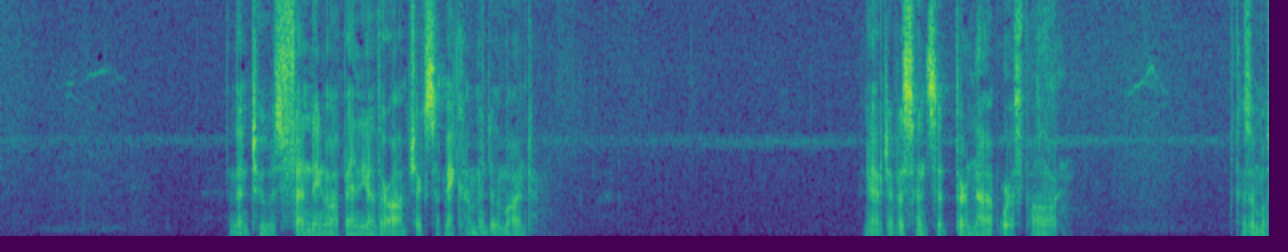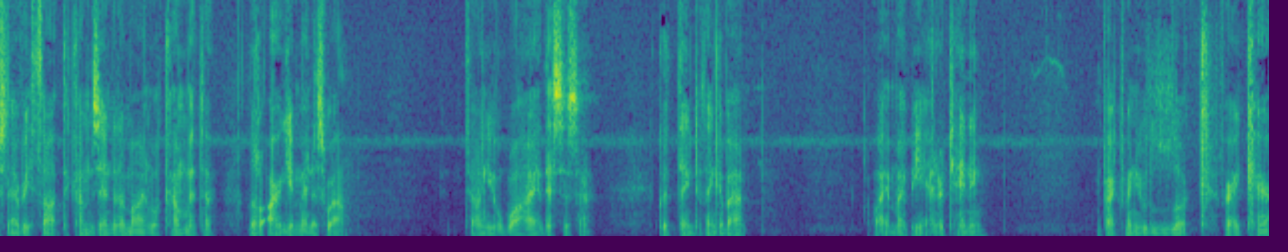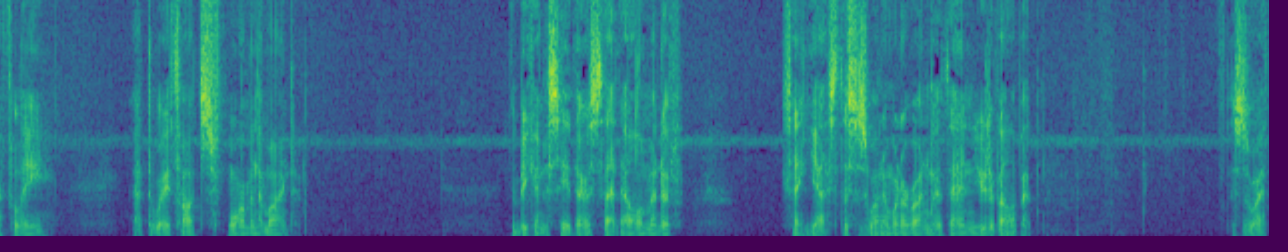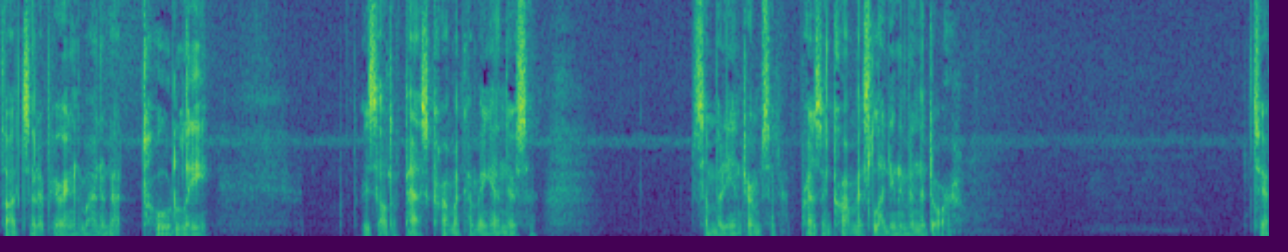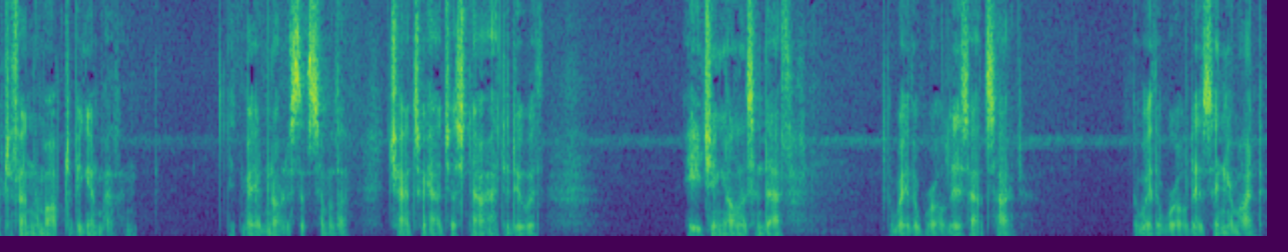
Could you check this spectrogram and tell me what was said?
And then two is fending off any other objects that may come into the mind. You have to have a sense that they're not worth following. Because almost every thought that comes into the mind will come with a little argument as well, telling you why this is a good thing to think about, why it might be entertaining. In fact, when you look very carefully at the way thoughts form in the mind, you begin to see there's that element of saying, yes, this is what I want to run with, and you develop it. This is why thoughts that are appearing in the mind are not totally the result of past karma coming in. There's a, somebody in terms of present karma is letting them in the door. So you have to fend them off to begin with. And you may have noticed that some of the chants we had just now had to do with aging, illness, and death the way the world is outside, the way the world is in your mind.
